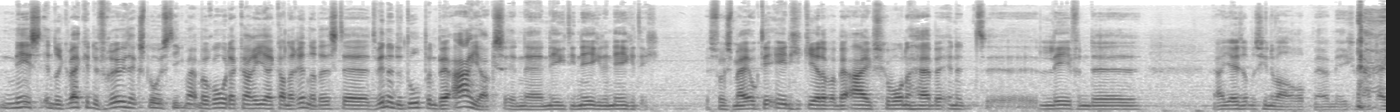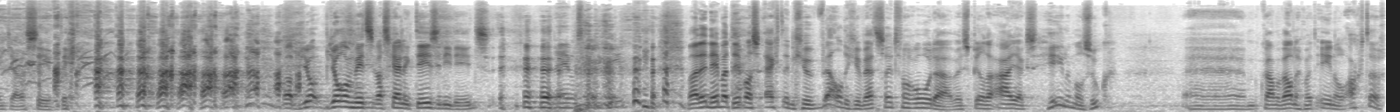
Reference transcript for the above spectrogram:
meest indrukwekkende vreugde-explosies die ik met mijn rode carrière kan herinneren. Dat is de, het winnende doelpunt bij Ajax in eh, 1999. Dus volgens mij ook de enige keer dat we bij Ajax gewonnen hebben in het eh, levende... Ja, jij zult misschien wel op meegemaakt, eind jaren 70. maar Bjor- Bjorn weet waarschijnlijk deze niet eens. Nee, waarschijnlijk niet. Maar, dit- nee, maar dit was echt een geweldige wedstrijd van Roda. We speelden Ajax helemaal zoek. Ehm, we kwamen wel nog met 1-0 achter.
